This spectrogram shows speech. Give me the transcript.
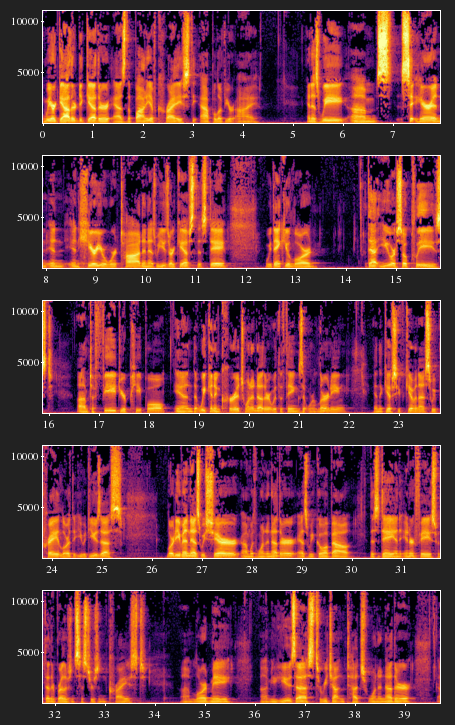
We are gathered together as the body of Christ, the apple of your eye. And as we um, s- sit here and, and, and hear your word taught, and as we use our gifts this day, we thank you, Lord, that you are so pleased um, to feed your people and that we can encourage one another with the things that we're learning and the gifts you've given us. We pray, Lord, that you would use us. Lord, even as we share um, with one another, as we go about this day and interface with other brothers and sisters in Christ, um, Lord, may um, you use us to reach out and touch one another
